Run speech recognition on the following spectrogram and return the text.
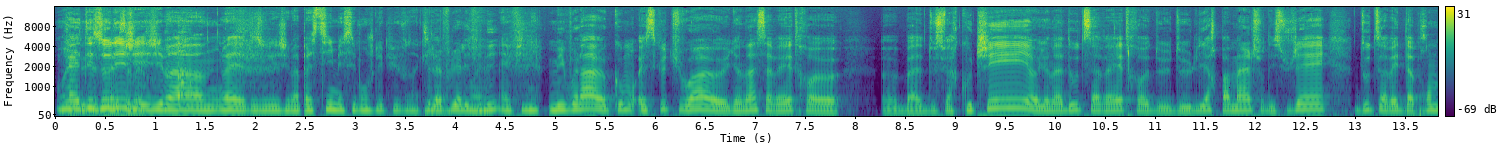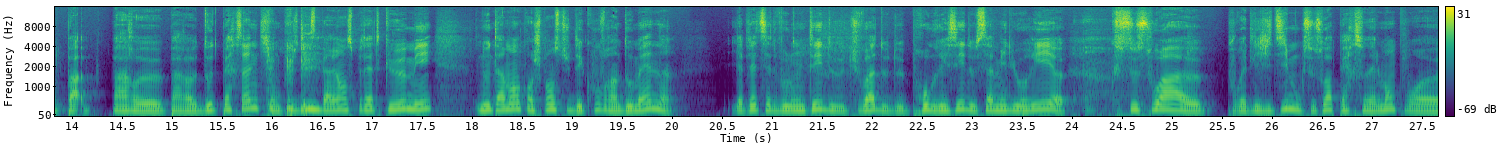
Ouais, désolé, j'ai ma, ouais, désolé, j'ai ma pastille, mais c'est bon, je l'ai plus. Vous inquiétez. l'as pas. plus, elle est Ouais, finie Elle est finie. Mais voilà, euh, comment est-ce que tu vois, il y en a, ça va être euh, euh, bah, de se faire coacher, il y en a d'autres, ça va être de, de lire pas mal sur des sujets, d'autres, ça va être d'apprendre par, par, euh, par euh, d'autres personnes qui ont plus d'expérience peut-être qu'eux, mais notamment quand je pense que tu découvres un domaine, il y a peut-être cette volonté de, tu vois, de, de progresser, de s'améliorer, euh, que ce soit euh, pour être légitime ou que ce soit personnellement pour euh,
